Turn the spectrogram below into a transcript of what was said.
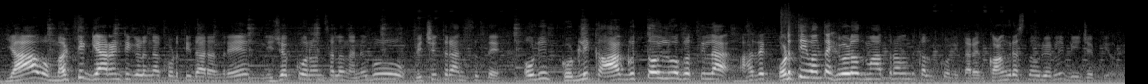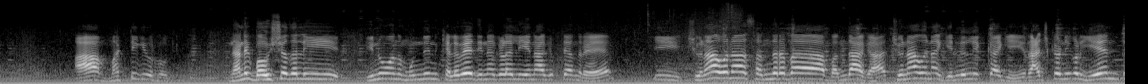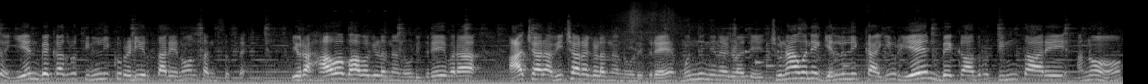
ಯಾವ ಮಟ್ಟಿಗೆ ಗ್ಯಾರಂಟಿಗಳನ್ನ ಕೊಡ್ತಿದ್ದಾರೆ ಅಂದ್ರೆ ನಿಜಕ್ಕೂ ಒಂದೊಂದ್ಸಲ ನನಗೂ ವಿಚಿತ್ರ ಅನ್ಸುತ್ತೆ. ಅವ್ರಿಗೆ ಕೊಡ್ಲಿಕ್ಕೆ ಆಗುತ್ತೋ ಇಲ್ವೋ ಗೊತ್ತಿಲ್ಲ, ಆದ್ರೆ ಕೊಡ್ತೀವಂತ ಹೇಳೋದು ಮಾತ್ರ ಒಂದು ಕಲ್ತ್ಕೊಂಡಿದ್ದಾರೆ. ಅದು ಕಾಂಗ್ರೆಸ್ನವ್ರು ಇರಲಿ ಬಿಜೆಪಿಯವರು ಆ ಮಟ್ಟಿಗೆ ಇವ್ರು ಹೋಗಿ. ನನಗೆ ಭವಿಷ್ಯದಲ್ಲಿ ಇನ್ನೂ ಒಂದು ಮುಂದಿನ ಕೆಲವೇ ದಿನಗಳಲ್ಲಿ ಏನಾಗುತ್ತೆ ಅಂದ್ರೆ ಈ ಚುನಾವಣಾ ಸಂದರ್ಭ ಬಂದಾಗ ಚುನಾವಣಾ ಗೆಲ್ಲಲಿಕ್ಕಾಗಿ ರಾಜಕಾರಣಿಗಳು ಏನ್ ಏನ್ ಬೇಕಾದರೂ ತಿನ್ಲಿಕ್ಕೂ ರೆಡಿ ಇರ್ತಾರೇನೋ ಅಂತ ಅನ್ಸುತ್ತೆ. ಇವರ ಹಾವಭಾವಗಳನ್ನು ನೋಡಿದ್ರೆ, ಇವರ ಆಚಾರ ವಿಚಾರಗಳನ್ನು ನೋಡಿದ್ರೆ ಮುಂದಿನ ದಿನಗಳಲ್ಲಿ ಚುನಾವಣೆ ಗೆಲ್ಲಲಿಕ್ಕಾಗಿ ಇವ್ರು ಏನ್ ಬೇಕಾದರೂ ತಿಂತಾರೆ ಅನ್ನೋ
